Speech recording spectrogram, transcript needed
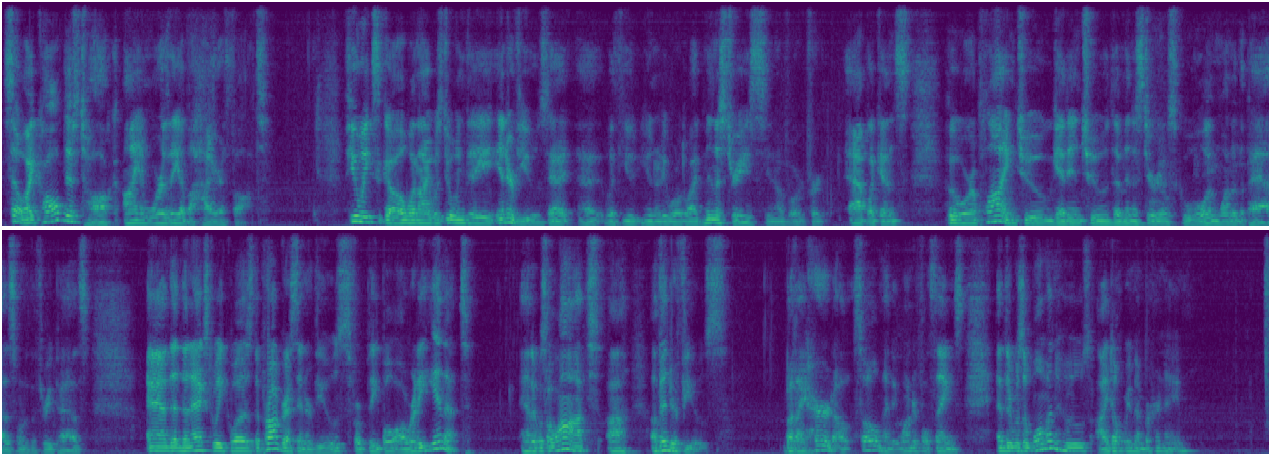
So I called this talk, I Am Worthy of a Higher Thought. A few weeks ago, when I was doing the interviews at, uh, with U- Unity Worldwide Ministries, you know, for, for applicants who were applying to get into the ministerial school in one of the paths, one of the three paths. And then the next week was the progress interviews for people already in it. And it was a lot uh, of interviews but I heard so many wonderful things. And there was a woman whose, I don't remember her name,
